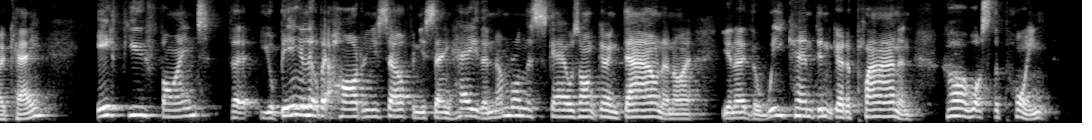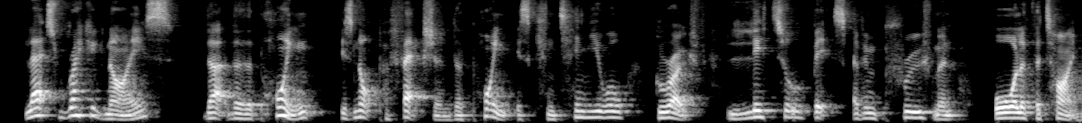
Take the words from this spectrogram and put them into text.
Okay. If you find that you're being a little bit hard on yourself and you're saying, hey, the number on the scales aren't going down, and I, you know, the weekend didn't go to plan, and oh, what's the point? Let's recognize that the, point is not perfection. The point is continual growth, little bits of improvement all of the time.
